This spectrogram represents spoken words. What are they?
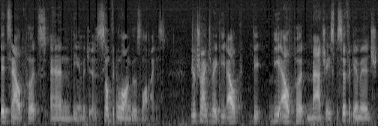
its outputs and the images, something along those lines. You're trying to make the, out, the, the output match a specific image,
